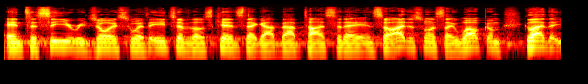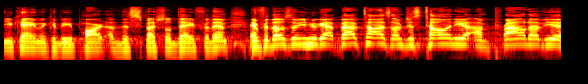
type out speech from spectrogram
and to see you rejoice with each of those kids that got baptized today. And so, I just want to say, welcome. Glad that you came and could be a part of this special day for them. And for those of you who got baptized, I'm just telling you, I'm proud of you.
